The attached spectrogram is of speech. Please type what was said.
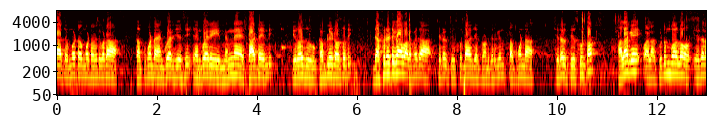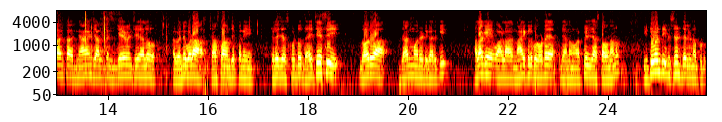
లేకపోతే ఇంకోటో ఇంకోటో అనేది కూడా తప్పకుండా ఎంక్వైరీ చేసి ఎంక్వైరీ నిన్నే స్టార్ట్ అయింది. ఈరోజు కంప్లీట్ అవుతుంది. డెఫినెట్గా వాళ్ళ మీద చర్యలు తీసుకుంటామని చెప్పడం జరిగింది. తప్పకుండా చర్యలు తీసుకుంటాం. అలాగే వాళ్ళ కుటుంబంలో ఏదైనా ఇంకా న్యాయం చేయాలంటే ఇంకేమేం చేయాలో అవన్నీ కూడా చేస్తామని చెప్పని తెలియజేసుకుంటూ దయచేసి గౌరవ జగన్మోహన్ రెడ్డి గారికి అలాగే వాళ్ళ నాయకులు కూడా ఒకటే నేను అప్పీల్ చేస్తూ ఉన్నాను. ఇటువంటి ఇన్సిడెంట్ జరిగినప్పుడు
